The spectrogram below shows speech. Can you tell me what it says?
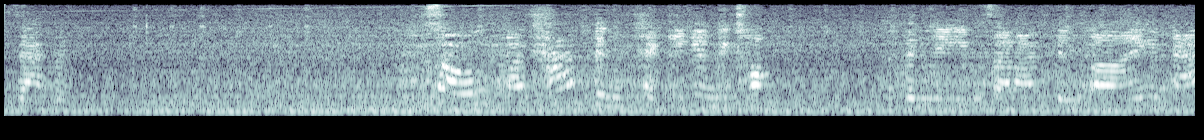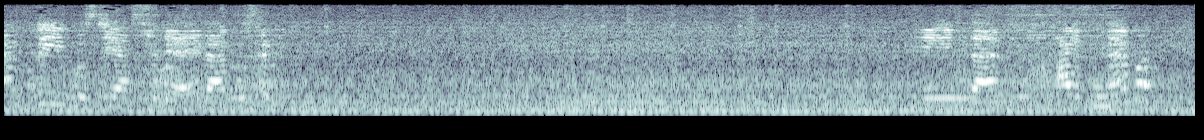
exactly. So I have been picking, and we talked the names that I've been buying. AbbVie was yesterday. That was a name that I've never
